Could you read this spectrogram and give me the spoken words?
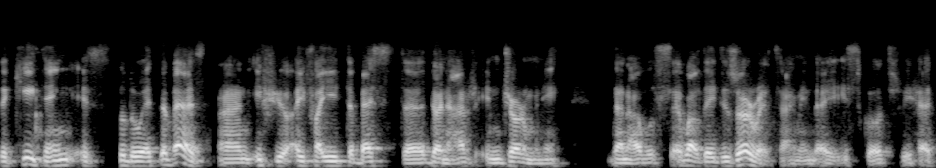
the key thing is to do it the best. And if you if I eat the best uh, doner in Germany, then I will say, well, they deserve it. I mean, they, it's good. We had,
